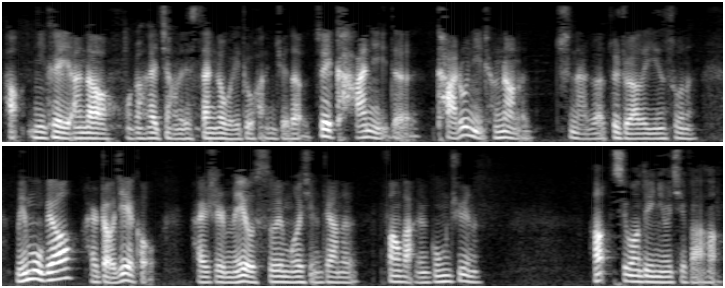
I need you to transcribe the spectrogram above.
好，你可以按照我刚才讲的这三个维度哈，你觉得最卡你的卡住你成长的？是哪个最主要的因素呢？没目标，还是找借口，还是没有思维模型这样的方法跟工具呢？好，希望对你有启发哈，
